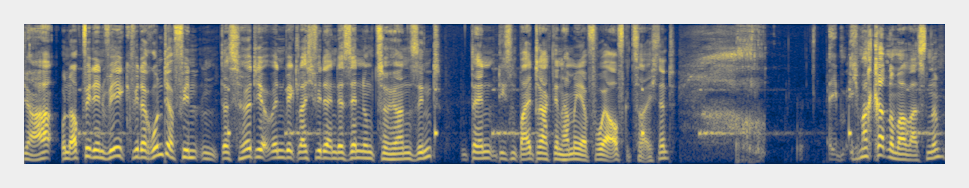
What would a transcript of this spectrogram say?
Ja, und ob wir den Weg wieder runterfinden, das hört ihr, wenn wir gleich wieder in der Sendung zu hören sind. Denn diesen Beitrag, den haben wir ja vorher aufgezeichnet. Ich- Ich mach grad noch mal was, ne?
